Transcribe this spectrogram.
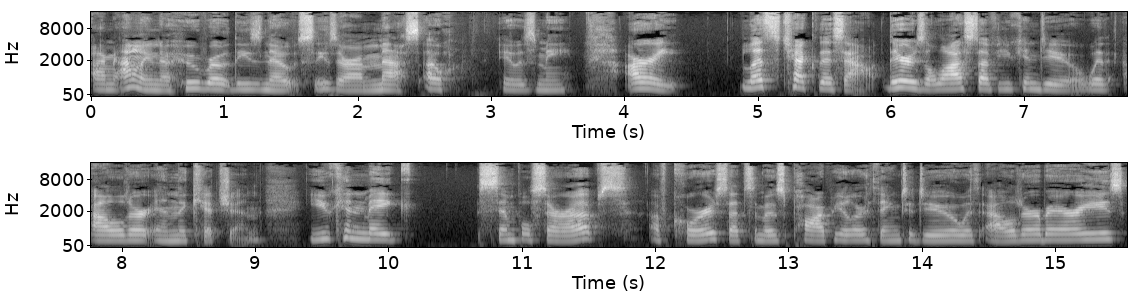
I mean, I don't even know who wrote these notes. These are a mess. Oh, it was me. All right let's check this out. There's a lot of stuff you can do with elder in the kitchen. You can make simple syrups, of course, that's the most popular thing to do with elderberries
